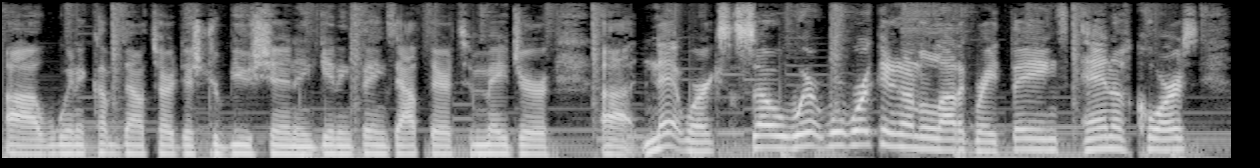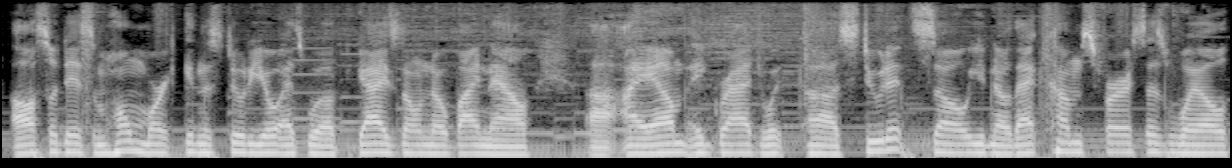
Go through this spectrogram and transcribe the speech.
uh, when it comes down to our distribution and getting things out there to major uh, networks. So, we're, we're working on a lot of great things. And of course, I also did some homework in the studio as well. If you guys don't know by now, uh, I am a graduate uh, student. So, you know, that comes first as well,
